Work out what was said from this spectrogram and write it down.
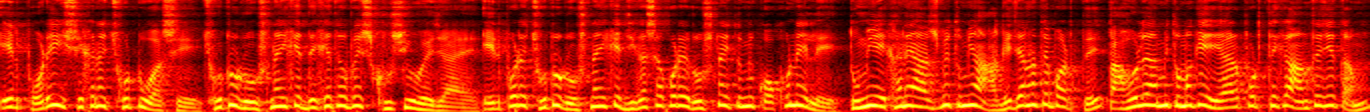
এরপরেই সেখানে ছোটু আসে। ছোটু রোশনাইকে দেখে তো বেশ খুশি হয়ে যায়। এরপরে ছোট রোশনাইকে জিজ্ঞাসা করে, রোশনাই, তুমি কখন এলে? তুমি এখানে আসবে, তুমি আগে জানাতে পারতে? তাহলে আমি তোমাকে এয়ারপোর্ট থেকে আনতে যেতাম।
